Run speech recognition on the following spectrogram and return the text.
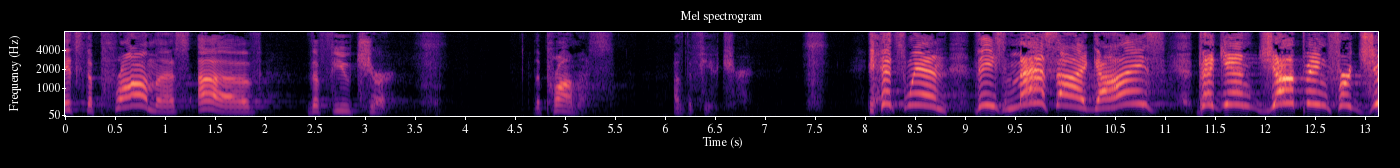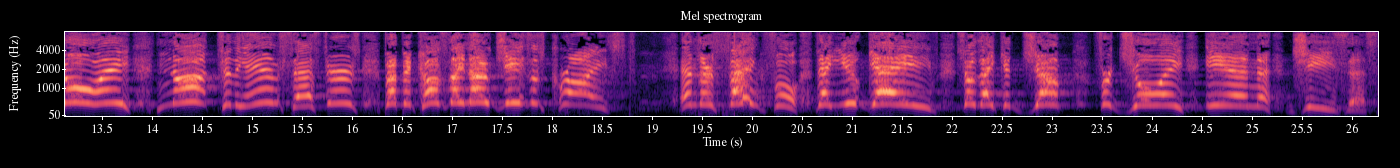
It's the promise of the future. The promise of the future. It's when these Maasai guys begin jumping for joy, not to the ancestors, but because they know Jesus Christ. And they're thankful that you gave so they could jump for joy in Jesus.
